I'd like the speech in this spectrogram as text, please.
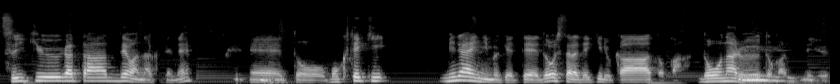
追求型ではなくてね、えっ、ー、と、目的、未来に向けてどうしたらできるかとか、どうなるとかっていう、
